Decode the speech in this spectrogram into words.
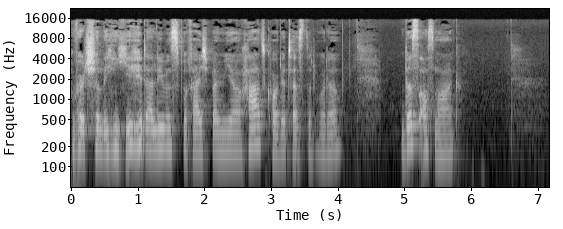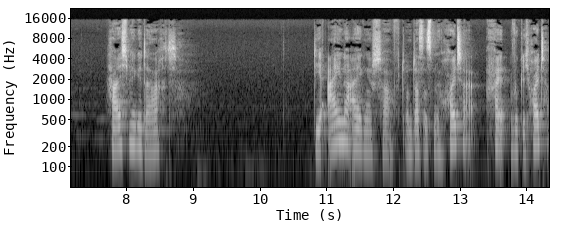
virtually jeder Lebensbereich bei mir hardcore getestet wurde, bis aufs Mark, habe ich mir gedacht, die eine Eigenschaft, und das ist mir heute, wirklich heute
